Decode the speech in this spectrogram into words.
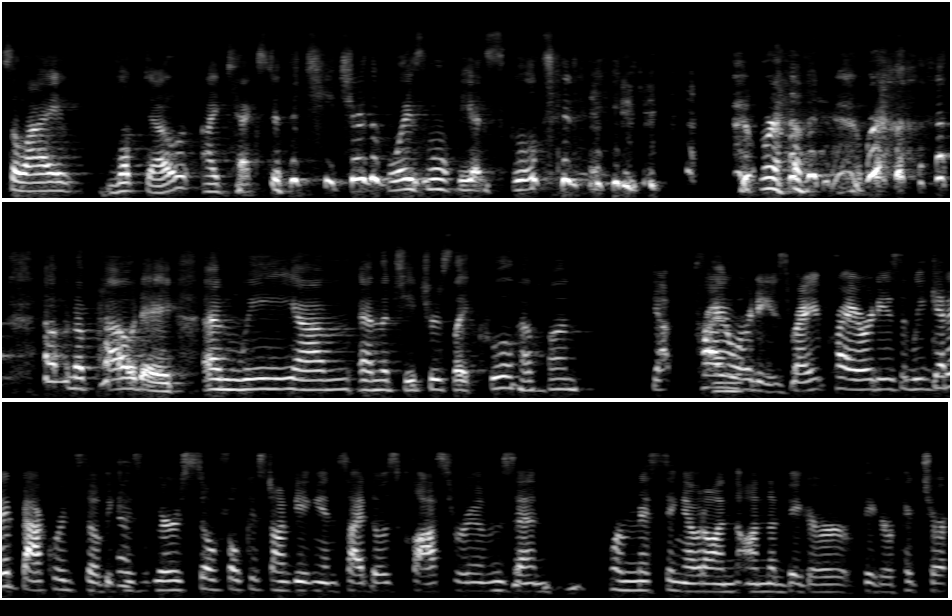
So I looked out, I texted the teacher, the boys won't be at school today. we're having we're having a pow day. And we um and the teacher's like cool have fun yeah priorities and, right priorities and we get it backwards though because yeah. we're so focused on being inside those classrooms and mm-hmm. we're missing out on on the bigger bigger picture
